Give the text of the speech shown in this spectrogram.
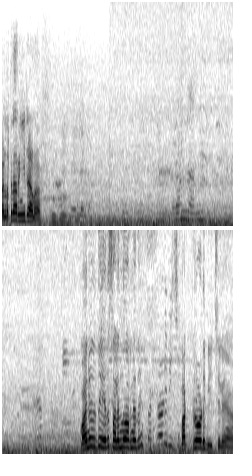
വെള്ളത്തിൽ ഇറങ്ങിയിട്ടാണോ മനു ഇത് ഏത് സ്ഥലം എന്ന് പറഞ്ഞത്? ബട്ട്റോഡ് ബീച്ചിലെ ആ.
